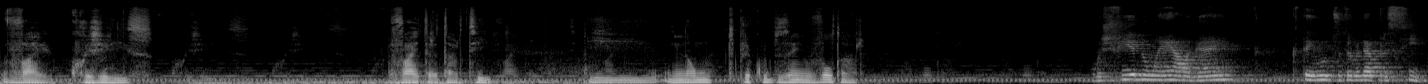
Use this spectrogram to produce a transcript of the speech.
vai corrigir isso, vai tratar de ti e não te preocupes em voltar. Uma chefia não é alguém que tem outros a trabalhar para si.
